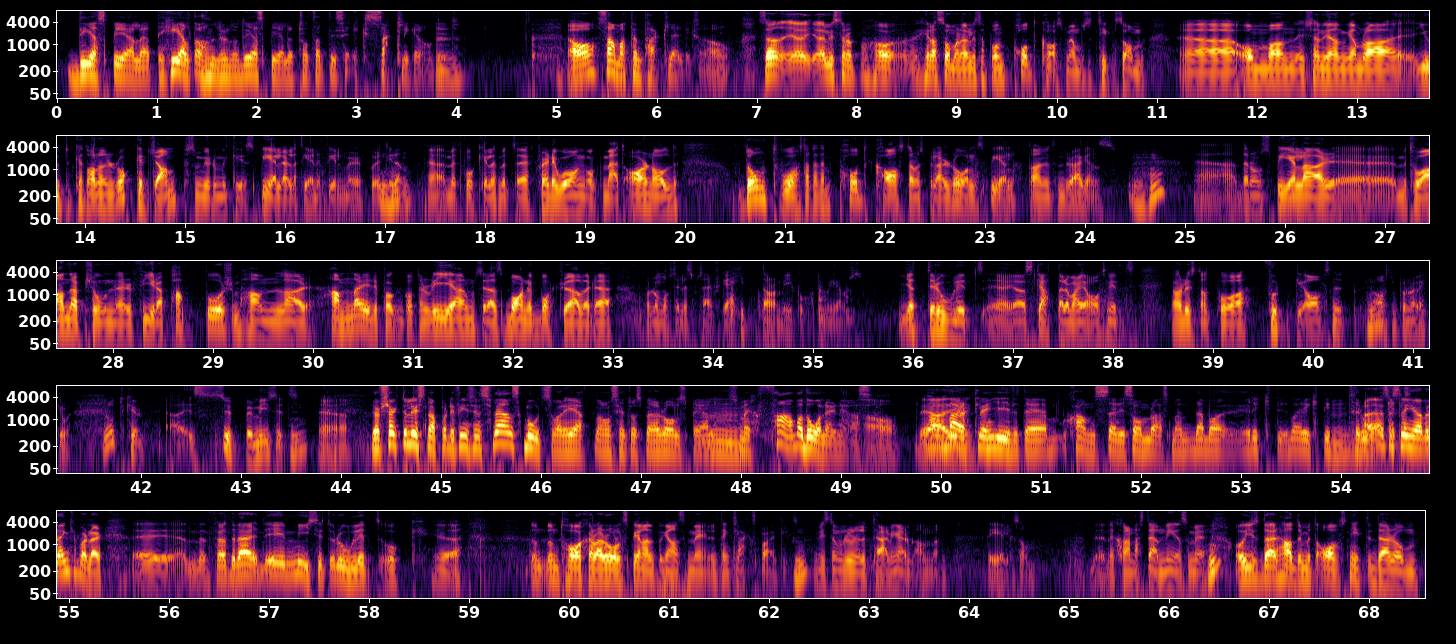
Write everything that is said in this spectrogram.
det spelet är helt annorlunda det spelet trots att det ser exakt likadant ut. Ja, Samma tentakler liksom. Ja. Sen, jag, jag lyssnade på, hela sommaren jag lyssnat på en podcast som jag måste tipsa om. Eh, om man känner igen gamla Youtube-kanalen Rocket Jump som gjorde mycket spelrelaterade filmer förr i tiden. eh, med två killar som heter Freddie Wong och Matt Arnold. De två har startat en podcast där de spelar rollspel, Dungeons and Dragons. Eh, där de spelar eh, med två andra personer, fyra pappor som hamnar, hamnar i The Forgotten Realms, deras barn är bortrövade och de måste liksom så här försöka hitta dem i Forgotten Realms. Jätteroligt, eh, jag skrattade varje avsnitt. Jag har lyssnat på 40 avsnitt, avsnitt på några veckor. Det låter kul. Ja, det är supermysigt. Eh, Jag försökte lyssna på, det finns en svensk motsvarighet när de sitter och spelar rollspel som är fan vad dålig den är alltså. ja, det Jag har verkligen givit det chanser i somras men den var riktigt, det var riktigt tråkigt. Ja, jag ska slänga över länken på det där. Eh, för att det där det är mysigt och roligt och eh, de, de tar själva rollspelandet på ganska med en liten klackspark. Liksom. Visst, de rullar lite tärningar ibland, men det är liksom den sköna stämningen som är. Och just där hade de ett avsnitt där de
